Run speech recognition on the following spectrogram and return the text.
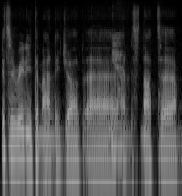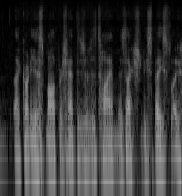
It's a really demanding job, uh, yeah. and it's not um, like only a small percentage of the time is actually spaceflight.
